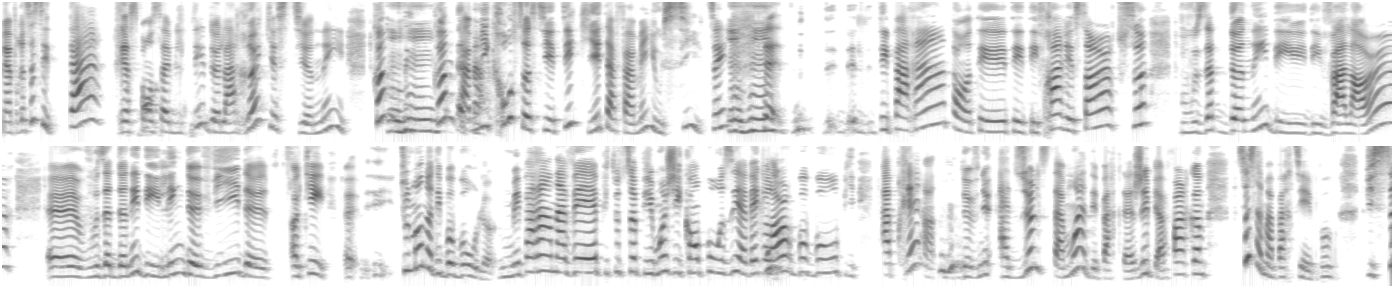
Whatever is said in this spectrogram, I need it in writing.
Mais après ça, c'est ta responsabilité de la re-questionner, comme, comme ta micro-société qui est ta famille aussi, tu sais. Mhm. Tes- Tes parents, ton- tes, tes- tes frères et sœurs, tout ça, vous vous êtes donné des, des valeurs, euh, vous vous êtes donné des lignes de vie, de OK, euh, tout le monde a des bobos, là. Mes parents en avaient, puis tout ça, puis moi, j'ai composé avec leurs bobos, puis après, en- devenu adulte, c'est à moi à départager, puis à faire comme ça, ça m'appartient pas. Puis ça,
